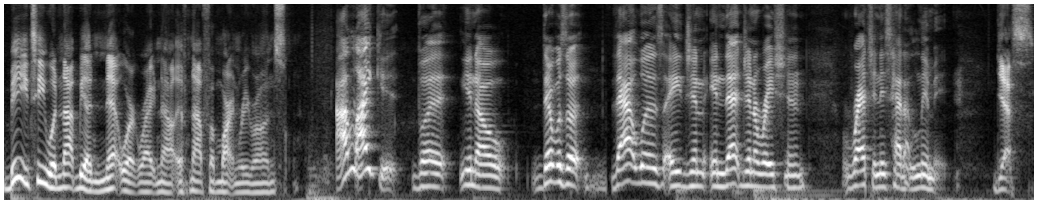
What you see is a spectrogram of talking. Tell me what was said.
BET would not be a network right now if not for Martin reruns. I like it, but you know, there was a that was a gen in that generation, ratchetness had a limit. Yes.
